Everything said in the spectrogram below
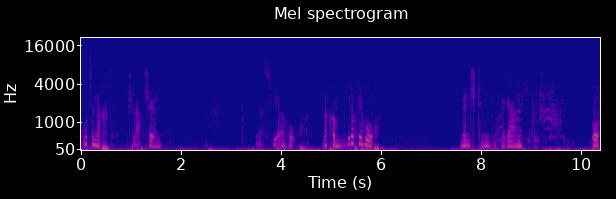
gute Nacht. Schlaf schön. Jetzt hier hoch. Na komm, geh doch hier hoch. Mensch, Tim, geht ja gar nicht. Oh.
